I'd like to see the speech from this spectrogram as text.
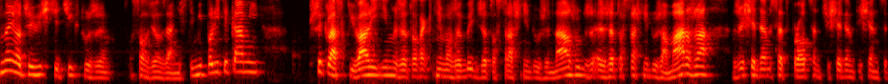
No i oczywiście ci, którzy są związani z tymi politykami, przyklaskiwali im, że to tak nie może być, że to strasznie duży narzut, że, że to strasznie duża marża, że 700% czy 7000%.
